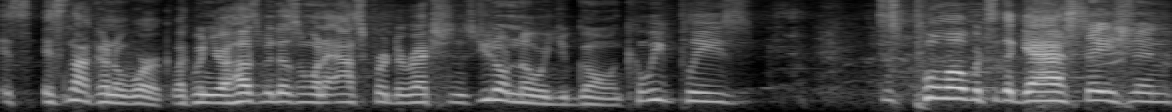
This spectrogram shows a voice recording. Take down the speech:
it's, it's not going to work. Like when your husband doesn't want to ask for directions, you don't know where you're going. Can we please just pull over to the gas station?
